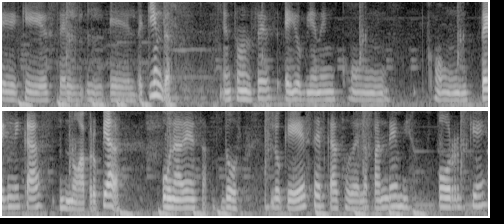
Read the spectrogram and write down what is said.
Eh, que es el, de kinder. Entonces ellos vienen con, técnicas no apropiadas. Una de esas. Dos, lo que es el caso de la pandemia, porque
